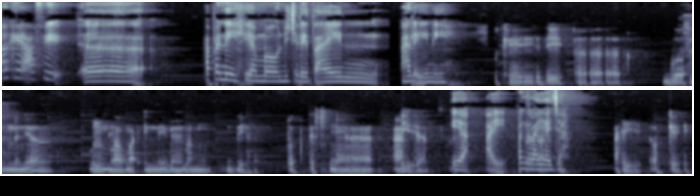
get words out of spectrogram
Oke okay, Afi, uh, apa nih yang mau diceritain hari ini? Oke, okay, jadi uh, eh, gue sebenarnya belum lama ini memang lihat podcastnya Ai ya. Iya, Ai. Panggil Ai aja. Ai, oke. Okay.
